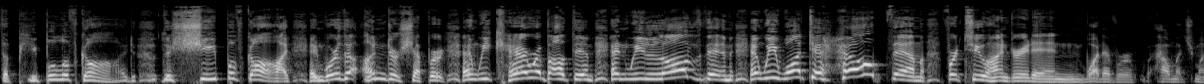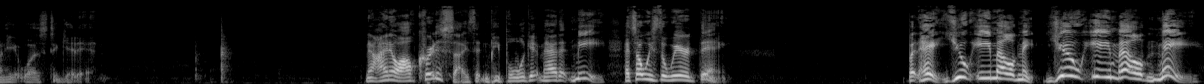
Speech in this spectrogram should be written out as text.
the people of God, the sheep of God, and we're the under shepherd and we care about them and we love them and we want to help them for 200 and whatever, how much money it was to get in. Now I know I'll criticize it and people will get mad at me. That's always the weird thing. But hey, you emailed me. You emailed me.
